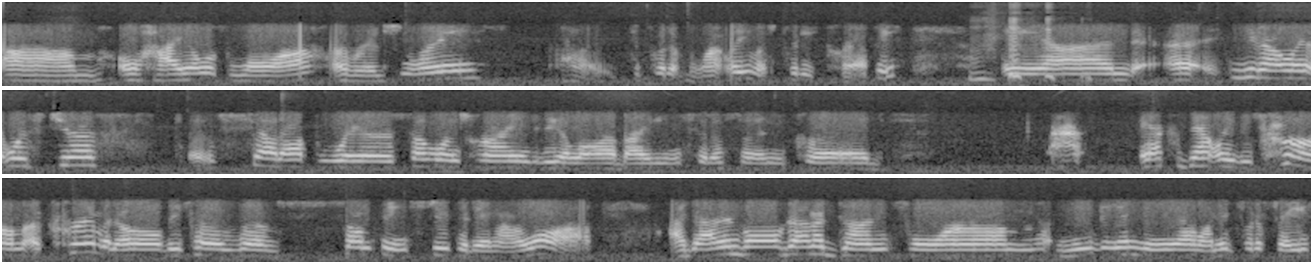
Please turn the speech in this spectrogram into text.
Um, Ohio's law originally uh, to put it bluntly, was pretty crappy. and, uh, you know, it was just set up where someone trying to be a law abiding citizen could accidentally become a criminal because of something stupid in our law. I got involved on a gun forum. Me being me, I wanted to put a face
